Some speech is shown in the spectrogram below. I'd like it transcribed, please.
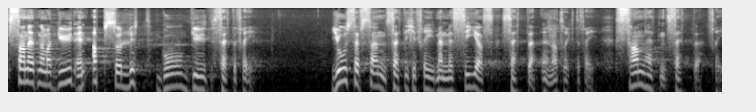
Sannheten om at Gud er en absolutt god Gud, setter fri. Josefs sønn setter ikke fri, men Messias setter undertrykte fri. Sannheten setter fri.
